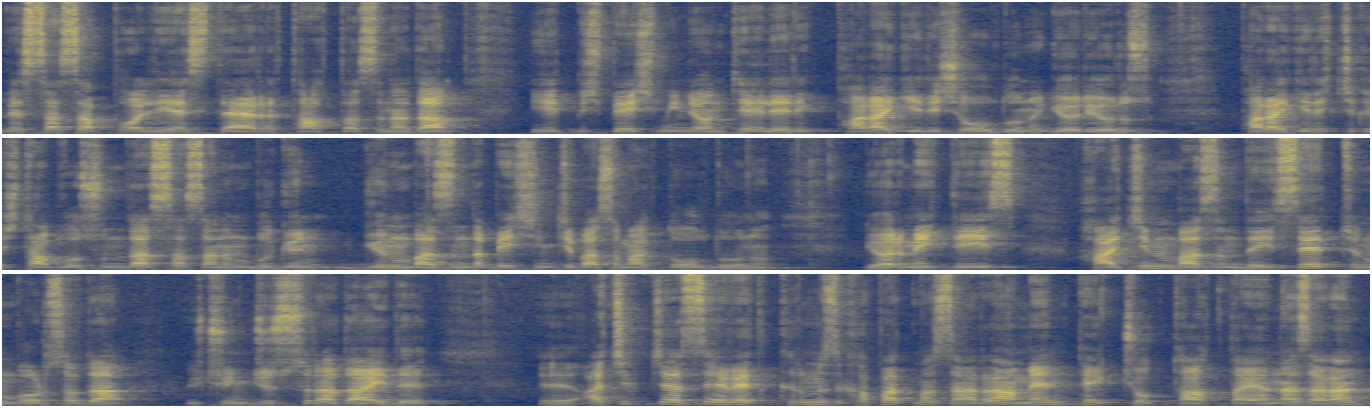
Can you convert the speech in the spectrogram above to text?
ve Sasa Polyester tahtasına da 75 milyon TL'lik para girişi olduğunu görüyoruz. Para giriş çıkış tablosunda Sasa'nın bugün gün bazında 5. basamakta olduğunu görmekteyiz. Hacim bazında ise tüm borsada 3. sıradaydı. E, açıkçası evet kırmızı kapatmasına rağmen pek çok tahtaya nazaran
